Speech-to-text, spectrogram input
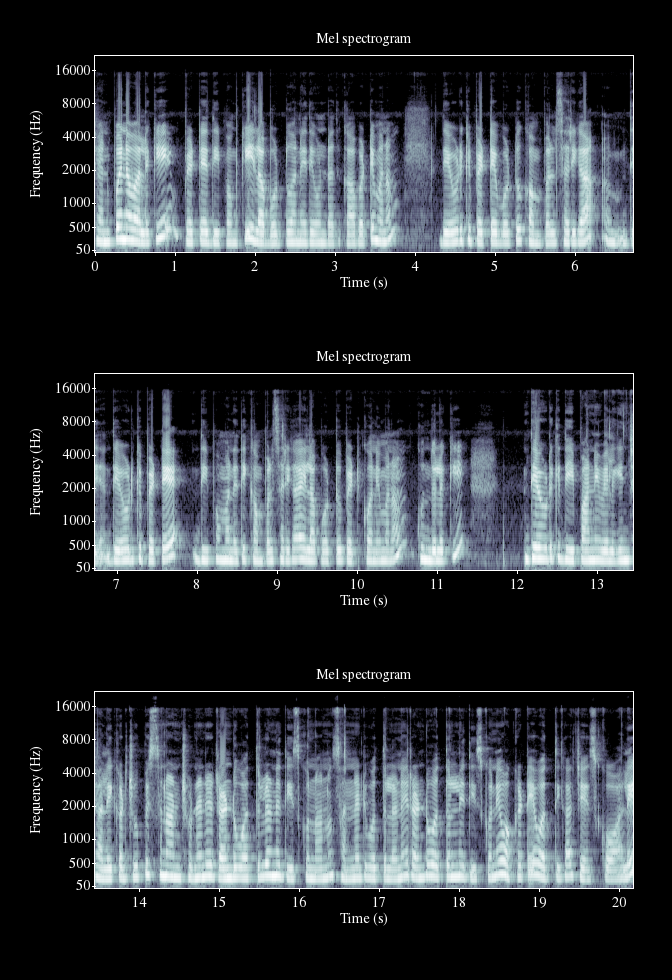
చనిపోయిన వాళ్ళకి పెట్టే దీపంకి ఇలా బొట్టు అనేది ఉండదు కాబట్టి మనం దేవుడికి పెట్టే బొట్టు కంపల్సరిగా దేవుడికి పెట్టే దీపం అనేది కంపల్సరిగా ఇలా బొట్టు పెట్టుకొని మనం కుందులకి దేవుడికి దీపాన్ని వెలిగించాలి. ఇక్కడ చూపిస్తున్నాను చూడండి రెండు ఒత్తులని తీసుకున్నాను సన్నటి ఒత్తులని రెండు ఒత్తుల్ని తీసుకొని ఒకటే ఒత్తిగా చేసుకోవాలి.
